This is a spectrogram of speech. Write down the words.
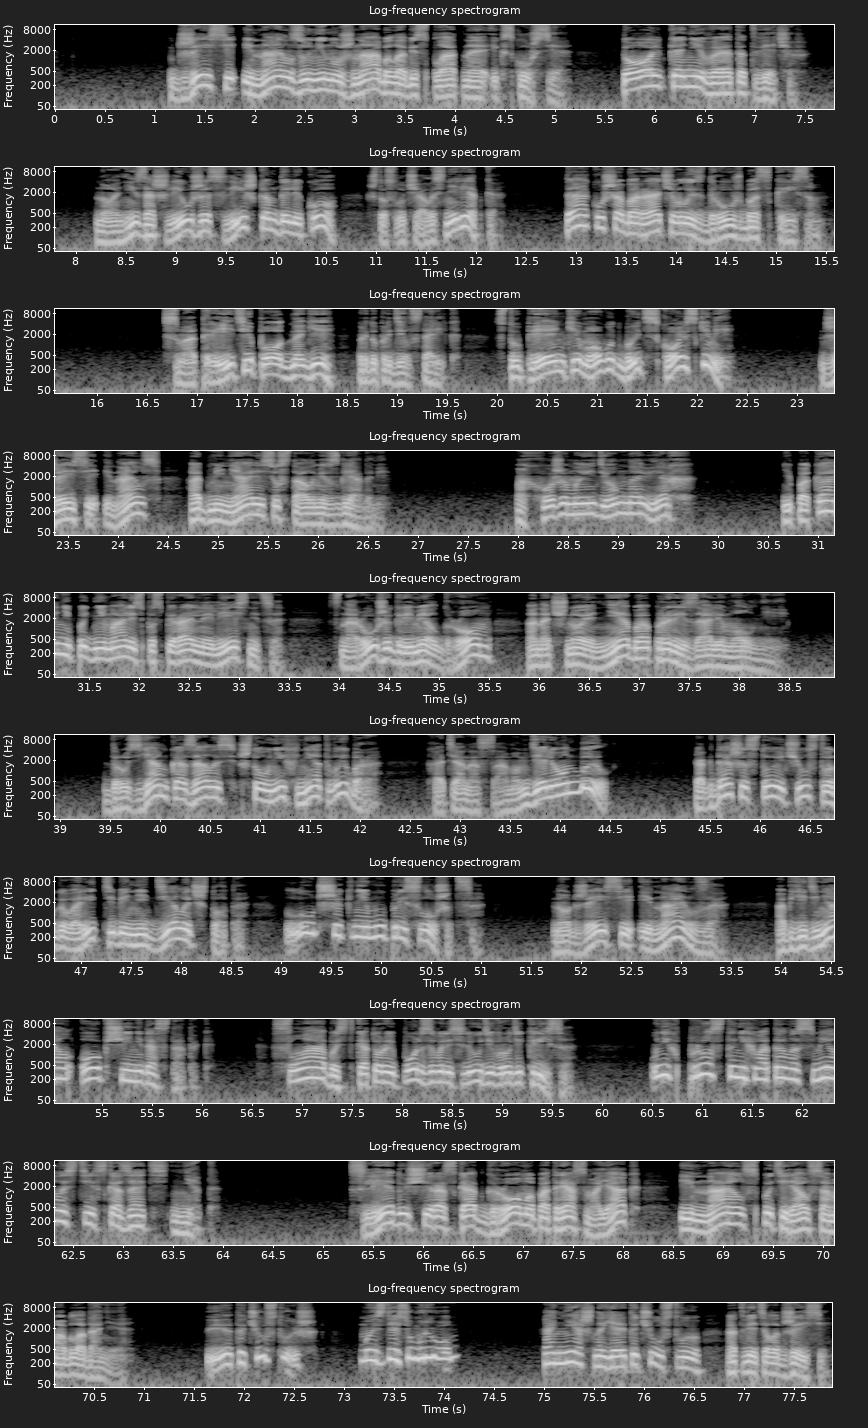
Джейси и Найлзу не нужна была бесплатная экскурсия. Только не в этот вечер. Но они зашли уже слишком далеко, что случалось нередко. Так уж оборачивалась дружба с Крисом. «Смотрите под ноги», — предупредил старик. «Ступеньки могут быть скользкими». Джейси и Найлз обменялись усталыми взглядами. «Похоже, мы идем наверх». И пока они поднимались по спиральной лестнице, снаружи гремел гром, а ночное небо прорезали молнии. Друзьям казалось, что у них нет выбора, хотя на самом деле он был. Когда шестое чувство говорит тебе не делать что-то, лучше к нему прислушаться. Но Джейси и Найлза — объединял общий недостаток. Слабость, которой пользовались люди вроде Криса. У них просто не хватало смелости сказать «нет». Следующий раскат грома потряс маяк, и Найлс потерял самообладание. «Ты это чувствуешь? Мы здесь умрем!» «Конечно, я это чувствую», — ответила Джейси.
